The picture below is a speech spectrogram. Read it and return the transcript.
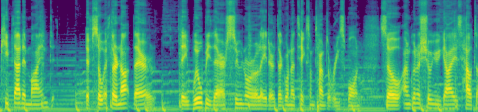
keep that in mind. If so if they're not there they will be there sooner or later. They're going to take some time to respawn. So I'm going to show you guys how to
